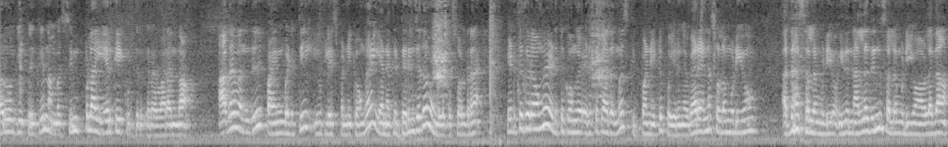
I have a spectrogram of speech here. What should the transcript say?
ஆரோக்கியத்துக்கு நம்ம சிம்பிளாக இயற்கை கொடுத்துருக்கிற வரம் தான். அதை வந்து பயன்படுத்தி யூட்டிலைஸ் பண்ணிக்கோங்க. எனக்கு தெரிஞ்சதை உங்களுக்கு சொல்கிறேன் எடுத்துக்கிறவங்க எடுத்துக்கோங்க. எடுத்துக்காதவங்க ஸ்கிப் பண்ணிட்டு போயிருங்க. வேற என்ன சொல்ல முடியும்? அதான் சொல்ல முடியும். இது நல்லதுன்னு சொல்ல முடியும். அவ்வளோதான்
